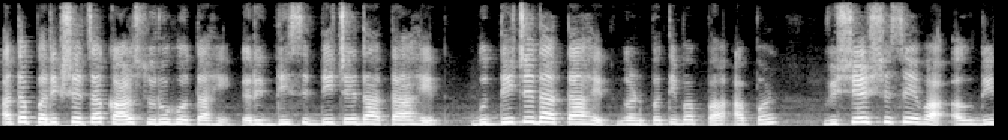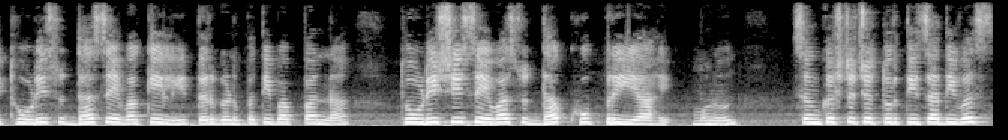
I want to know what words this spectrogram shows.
आता परीक्षेचा काळ सुरू होत आहे. रिद्धी सिद्धीचे दाता आहेत बुद्धीचे दाता आहेत. गणपती बाप्पा आपण विशेष सेवा अगदी थोडी सुद्धा सेवा केली तर गणपती बाप्पांना थोडीशी सेवा सुद्धा खूप प्रिय आहे. म्हणून संकष्ट चतुर्थीचा दिवस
